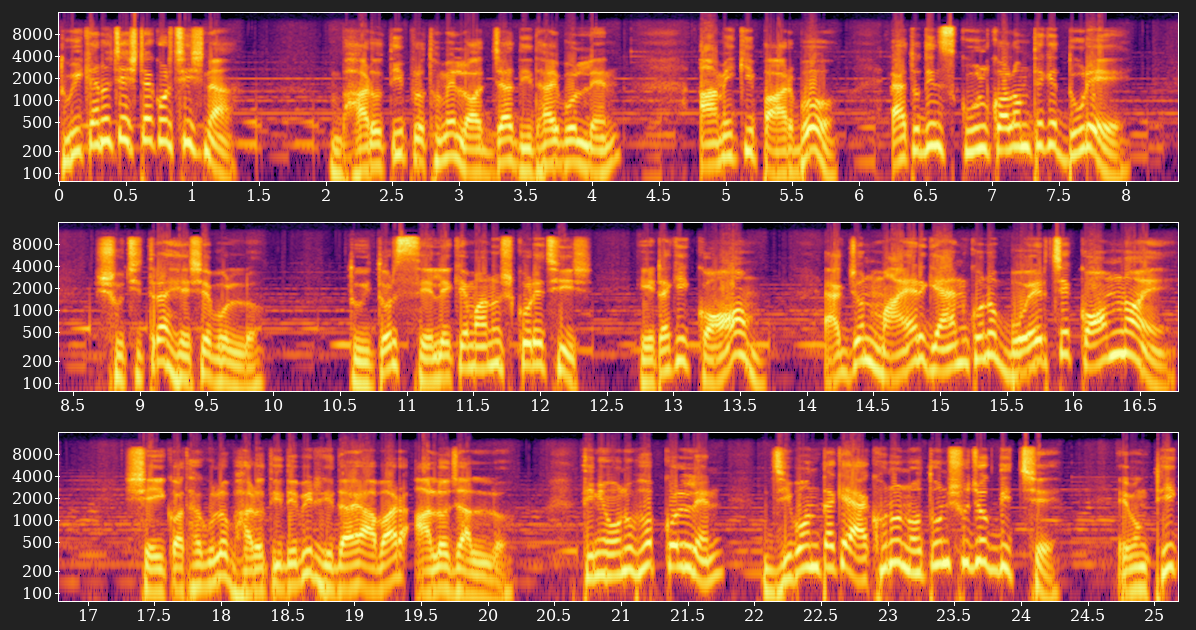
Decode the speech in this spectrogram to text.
তুই কেন চেষ্টা করছিস না? ভারতী প্রথমে লজ্জা দ্বিধায় বললেন, আমি কি পারব? এতদিন স্কুল কলম থেকে দূরে। সুচিত্রা হেসে বলল, তুই তোর ছেলেকে মানুষ করেছিস, এটা কি কম? একজন মায়ের জ্ঞান কোনো বইয়ের চেয়ে কম নয়। সেই কথাগুলো ভারতী দেবীর হৃদয়ে আবার আলো জ্বালল। তিনি অনুভব করলেন, জীবন তাকে এখনও নতুন সুযোগ দিচ্ছে এবং ঠিক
